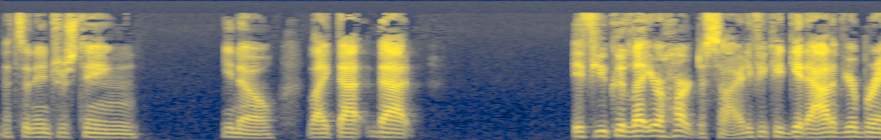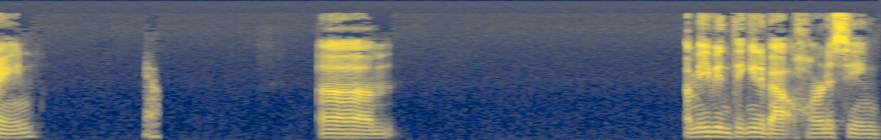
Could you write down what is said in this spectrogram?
That's an interesting, you know, like that, that if you could let your heart decide, if you could get out of your brain, Yeah. um, I'm even thinking about harnessing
